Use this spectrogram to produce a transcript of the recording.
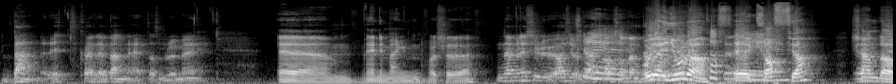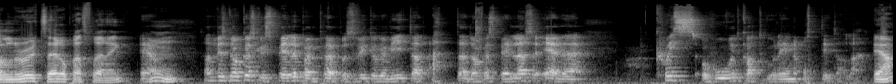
bandet ditt. Hva er det bandet heter som du er med i? Eh, en i mengden, var ikke det? Nei, men er ikke du har ikke vært sånn oh, ja, jo da! Kraff, Eh, Kraft, ja. Kjendalen Roots Aeropressforening. Ja. Mm. Sånn, hvis dere skulle spille på en pub, og så fikk dere vite at etter dere spiller, så er det quiz og hovedkategorien 80-tallet. Ja.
